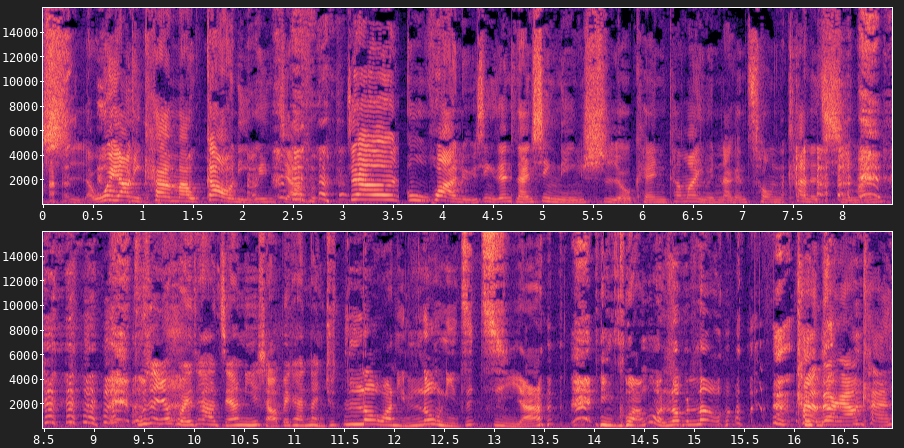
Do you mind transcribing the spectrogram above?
事啊！我也要你看吗？我告你，我跟你讲，这样物化女性，你在男性凝视，OK？你他妈以为你哪根葱，你看得起吗？不是，你就回他怎样，你也想要被看，那你就露啊，你露你自己呀、你管我露不露？看有没有人要看？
